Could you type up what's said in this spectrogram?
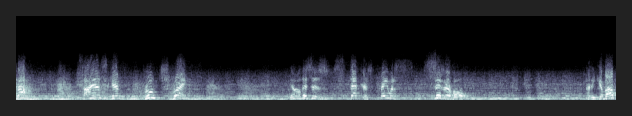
Ha! Science against brute strength. You know, this is Stecher's famous scissor hold. Any give up?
